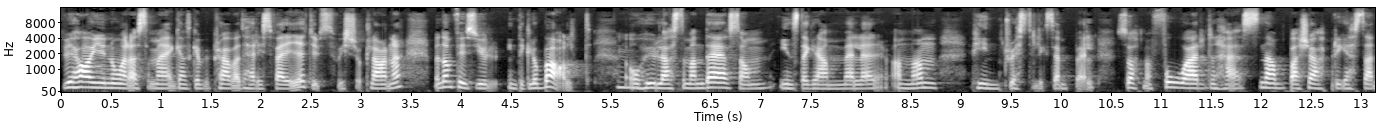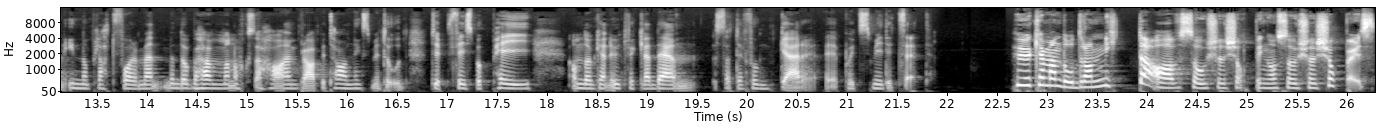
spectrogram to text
Vi har ju några som är ganska beprövade här i Sverige, typ Swish och Klarna, men de finns ju inte globalt. Mm. Och hur löser man det som Instagram eller annan Pinterest till exempel? Så att man får den här snabba köpresan inom plattformen, men då behöver man också ha en bra betalningsmetod. Typ Facebook Pay, om de kan utveckla den så att den funkar eh, på ett smidigt sätt. Hur kan man då dra nytta av social shopping och social shoppers?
